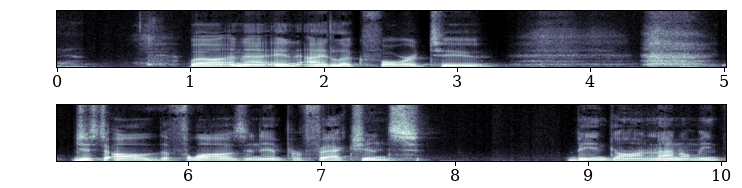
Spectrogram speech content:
Yeah. Well, and I, and I look forward to just all the flaws and imperfections being gone. And I don't mean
